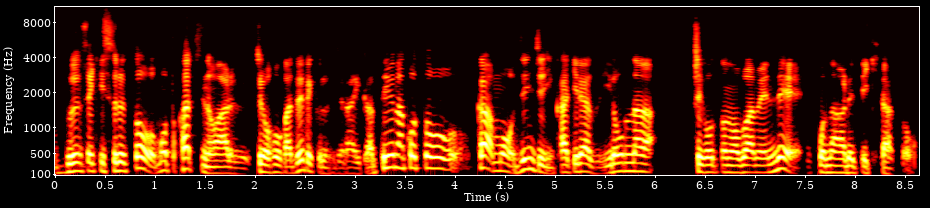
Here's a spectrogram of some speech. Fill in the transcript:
う分析すると、もっと価値のある情報が出てくるんじゃないかっていうようなことがもう人事に限らずいろんな仕事の場面で行われてきたと。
